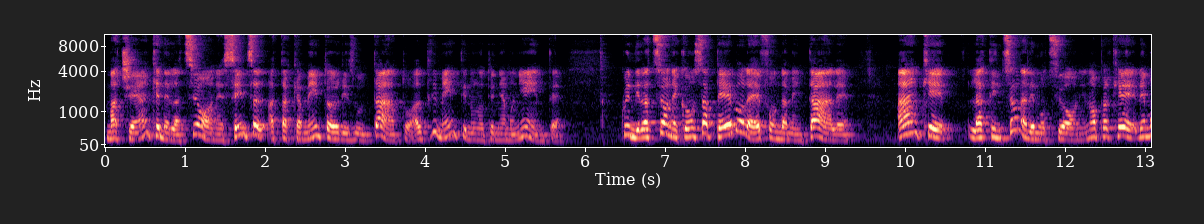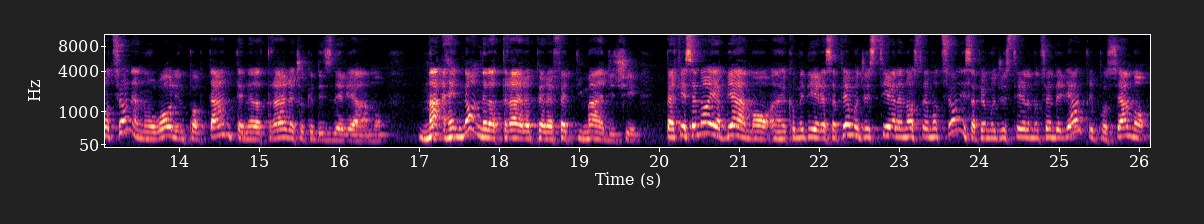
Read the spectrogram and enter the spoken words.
ma c'è anche nell'azione, senza attaccamento al risultato, altrimenti non otteniamo niente. Quindi l'azione consapevole è fondamentale. Anche l'attenzione alle emozioni, no? perché le emozioni hanno un ruolo importante nell'attrarre ciò che desideriamo, ma eh, non nell'attrarre per effetti magici, perché se noi abbiamo, eh, come dire, sappiamo gestire le nostre emozioni, sappiamo gestire le emozioni degli altri, possiamo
